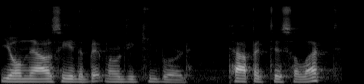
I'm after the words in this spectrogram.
you'll now see the Bitmoji keyboard. Tap it to select.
